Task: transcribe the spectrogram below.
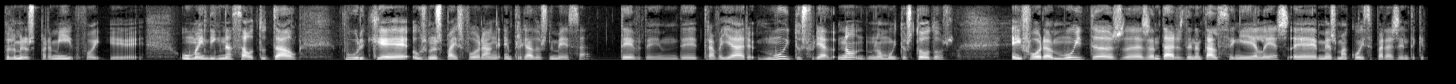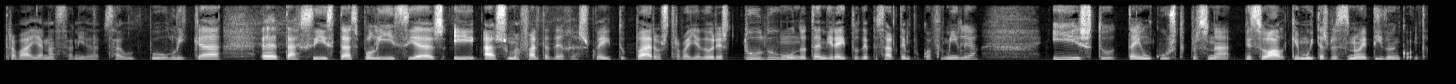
pelo menos para mim, foi eh, uma indignação total, porque os meus pais foram empregados de mesa, teve de, trabalhar muitos feriados, não, não muitos, todos, e foram muitos uh, jantares de Natal sem eles. Uh, mesma coisa para a gente que trabalha na sanidade, saúde pública, uh, taxistas, polícias, e acho uma falta de respeito para os trabalhadores. Todo mundo tem direito de passar tempo com a família e isto tem um custo pessoal que muitas vezes não é tido em conta.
